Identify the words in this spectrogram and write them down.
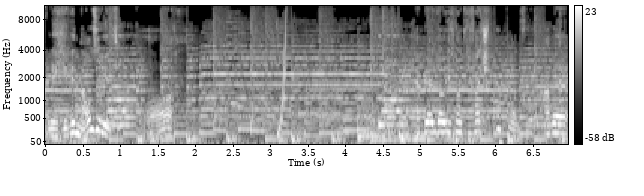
Wenn ich hier genauso jetzt... Oh. Ich habe ja deutlich noch die falsche Pokémon für. Aber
